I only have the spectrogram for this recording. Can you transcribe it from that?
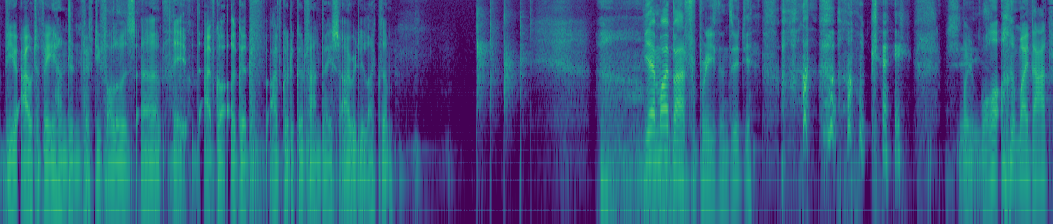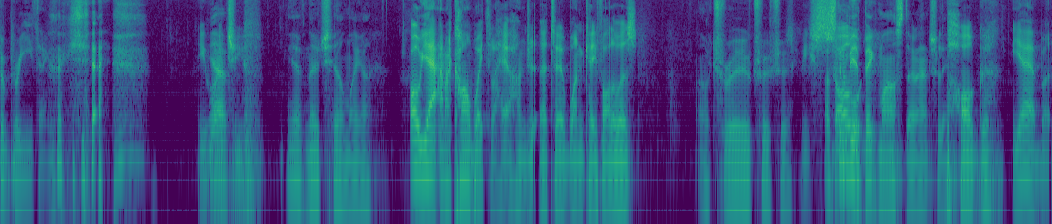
view out of 850 followers. Uh, they, I've got a good I've got a good fan base. I really like them. Yeah, my bad for breathing, dude. Yeah. okay. Wait, Jeez. what? Am I bad for breathing? yeah. You Yeah. right, chief? You have no chill, my guy. Oh yeah, and I can't wait till I hit 100 uh, to 1k followers. Oh, true, true, true. It'd be That's so gonna be a big milestone, actually. pog. Yeah, but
